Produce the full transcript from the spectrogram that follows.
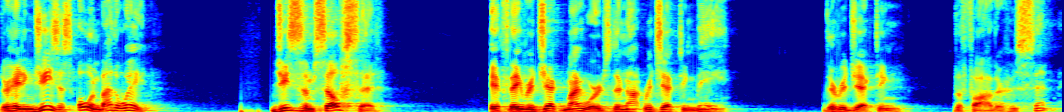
They're hating Jesus. Oh, and by the way, Jesus himself said, if they reject my words, they're not rejecting me. They're rejecting the Father who sent me.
